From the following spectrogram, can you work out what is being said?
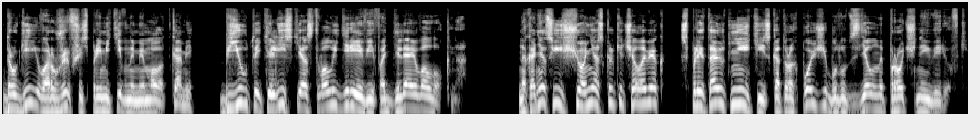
Другие, вооружившись примитивными молотками, бьют эти листья о стволы деревьев, отделяя волокна. Наконец, еще несколько человек сплетают нити, из которых позже будут сделаны прочные веревки.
